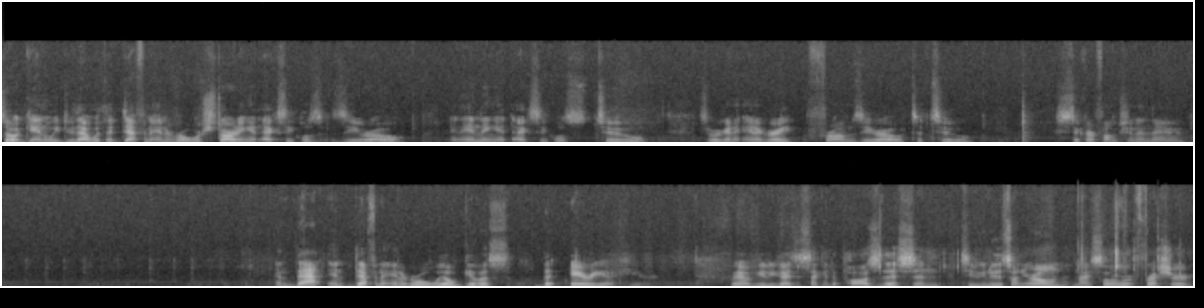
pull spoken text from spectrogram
So again, we do that with a definite integral. We're starting at x equals 0 and ending at x equals 2. So we're going to integrate from 0 to 2. Stick our function in there. And that in definite integral will give us the area here. Okay, I'll give you guys a second to pause this and see if you can do this on your own. Nice little refresher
